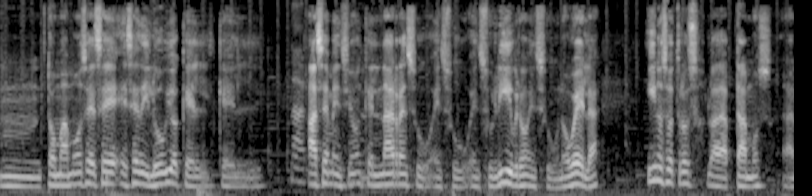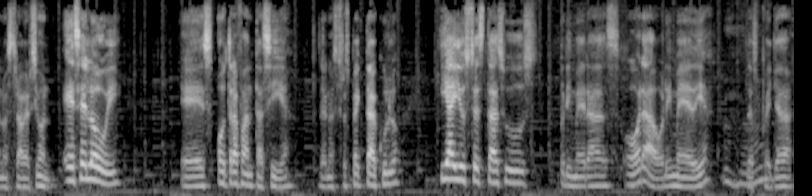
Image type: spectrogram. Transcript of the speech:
Mm, tomamos ese, ese diluvio que él, que él hace mención, que él narra en su, en, su, en su libro, en su novela, y nosotros lo adaptamos a nuestra versión. Ese lobby es otra fantasía de nuestro espectáculo, y ahí usted está sus primeras hora, hora y media, después ya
